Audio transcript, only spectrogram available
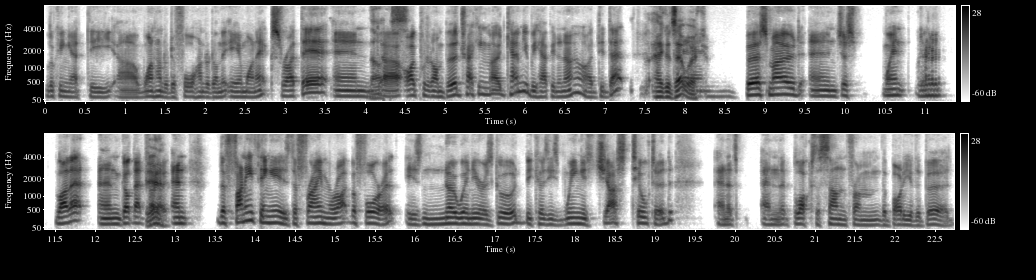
looking at the uh, 100 to 400 on the EM1X right there, and Nice. uh, I put it on bird tracking mode. Cam, you'll be happy to know I did that. How good's that work? Burst mode, and just went like that, and got that photo. Yeah. And the funny thing is, the frame right before it is nowhere near as good because his wing is just tilted, and it's and it blocks the sun from the body of the bird.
